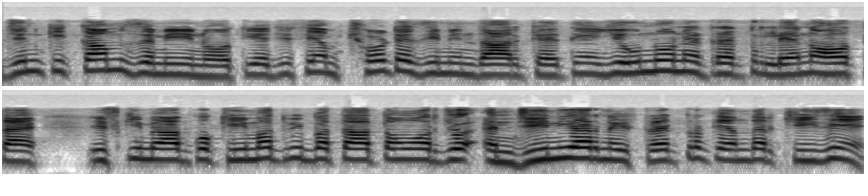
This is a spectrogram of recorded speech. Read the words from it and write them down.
जिनकी कम ज़मीन होती है, जिसे हम छोटे ज़मींदार कहते हैं, ये उन्होंने ट्रैक्टर लेना होता है। इसकी मैं आपको कीमत भी बताता हूँ, और जो इंजीनियर ने इस ट्रैक्टर के अंदर चीज़ें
